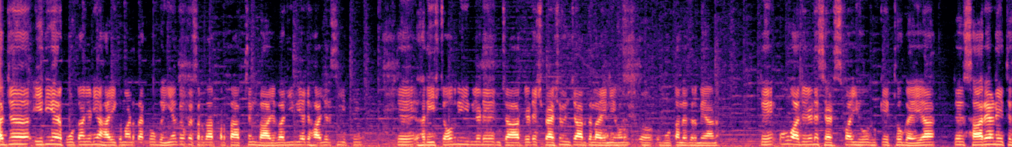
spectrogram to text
ਅੱਜ ਇਹਦੀਆਂ ਰਿਪੋਰਟਾਂ ਜਿਹੜੀਆਂ ਹਾਈ ਕਮਾਂਡ ਤੱਕ ਉਹ ਗਈਆਂ ਕਿਉਂਕਿ ਸਰਦਾਰ ਪ੍ਰਤਾਪ ਸਿੰਘ ਬਾਜਵਾ ਜੀ ਵੀ ਅੱਜ ਹਾਜ਼ਰ ਸੀ ਇੱਥੇ ਤੇ ਹਰੀਸ਼ ਚੌਧਰੀ ਜੀ ਵੀ ਜਿਹੜੇ ਇੰਚਾਰਜ, ਜਿਹੜੇ ਸਪੈਸ਼ਲ ਇੰਚਾਰਜ ਲਾਏ ਨੇ ਹੁਣ ਵੋਟਾਂ ਦੇ ਦਰਮਿਆਨ। ਤੇ ਉਹ ਅੱਜ ਜਿਹੜੇ ਸੈਟੀਸਫਾਈ ਹੋ ਕੇ ਇੱਥੋਂ ਗਏ ਆ ਤੇ ਸਾਰਿਆਂ ਨੇ ਇੱਥੇ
